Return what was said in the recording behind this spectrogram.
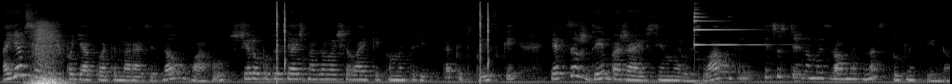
А я всім хочу подякувати наразі за увагу. Щиро буду вдячна за ваші лайки, коментарі та підписки. Як завжди, бажаю всім миру злагоди і зустрінемось з вами в наступних відео.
